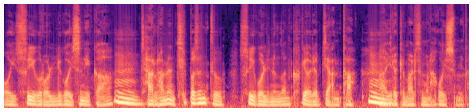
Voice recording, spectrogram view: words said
의 수익을 올리고 있으니까 음. 잘하면 7% 수익 올리는 건 크게 어렵지 않다. 음. 아, 이렇게 말씀을 하고 있습니다.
